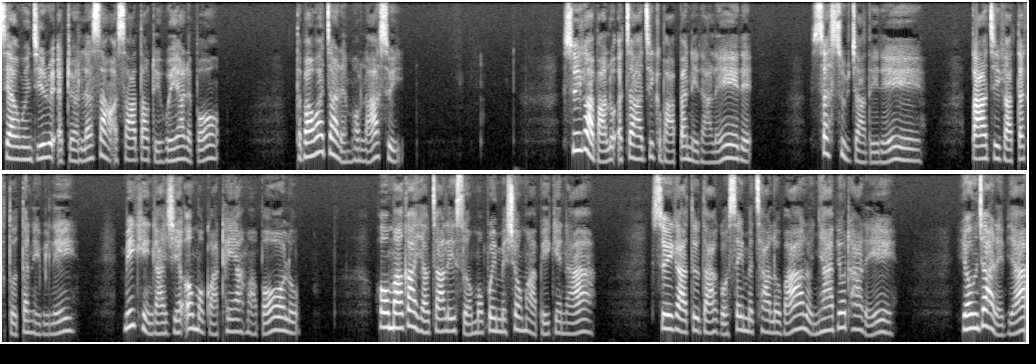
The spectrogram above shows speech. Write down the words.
ဆရာဝန်ကြီးတွေအတွက်လက်ဆောင်အစားအသောက်တွေဝယ်ရတယ်ပေါ့တဘာဝကြတယ်မဟုတ်လားဆွေဆွေကဘာလို့အကြာကြီးကဘာပတ်နေတာလဲတဲ့ဆက်စုကြသေးတယ် တားကြီးကတက်ကတူတက်နေပြီလေမိခင်ကရင်အုပ်မကွာထရမှာပေါ့လို့ဟိုမာကယောက်ျားလေးဆိုမပွင့်မရှုံမှပေးခင်တာဆွေကသူ့သားကိုစိတ်မချလို့ပါလို့ညာပြောထားတယ်ယုံကြတယ်ဗျာ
